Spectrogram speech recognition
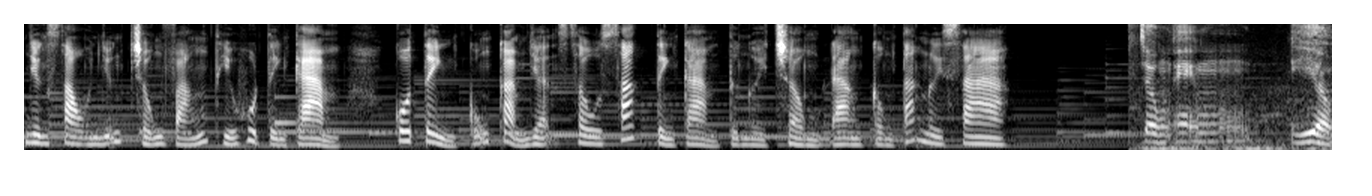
Nhưng sau những trống vắng thiếu hụt tình cảm, cô tỉnh cũng cảm nhận sâu sắc tình cảm từ người chồng đang công tác nơi xa. Chồng em hiểu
